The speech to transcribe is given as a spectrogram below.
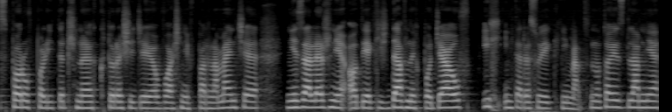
sporów politycznych, które się dzieją właśnie w parlamencie, niezależnie od jakichś dawnych podziałów, ich interesuje klimat. No to jest dla mnie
